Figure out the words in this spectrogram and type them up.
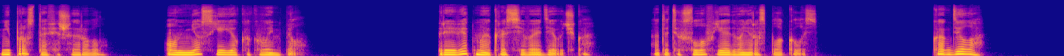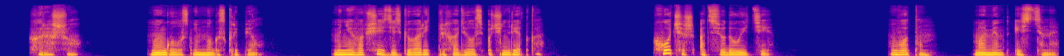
не просто афишировал. Он нес ее как вымпел. «Привет, моя красивая девочка». От этих слов я едва не расплакалась. «Как дела?» «Хорошо». Мой голос немного скрипел. Мне вообще здесь говорить приходилось очень редко. «Хочешь отсюда уйти?» Вот он, момент истины.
